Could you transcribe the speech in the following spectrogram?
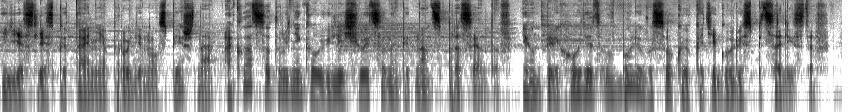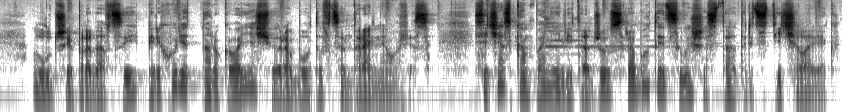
Если испытание пройдено успешно, оклад сотрудника увеличивается на 15%, и он переходит в более высокую категорию специалистов. Лучшие продавцы переходят на руководящую работу в центральный офис. Сейчас в компании VitaJuice работает свыше 130 человек.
